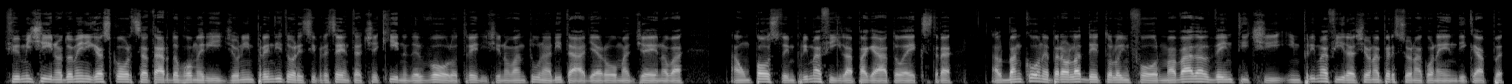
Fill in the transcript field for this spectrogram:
Fiumicino, domenica scorsa tardo pomeriggio, un imprenditore si presenta a check-in del volo 1391 all'Italia Roma-Genova. Ha un posto in prima fila pagato extra. Al bancone però l'addetto lo informa, vada al 20C, in prima fila c'è una persona con handicap.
